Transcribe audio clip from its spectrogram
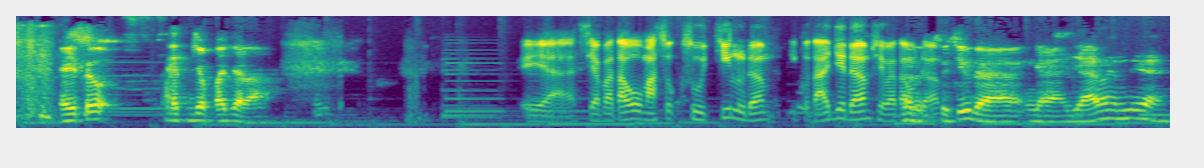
ya itu side job aja lah Iya, siapa tahu masuk suci lu dam, ikut aja dam, siapa tahu dam. Suci udah nggak jalan dia.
